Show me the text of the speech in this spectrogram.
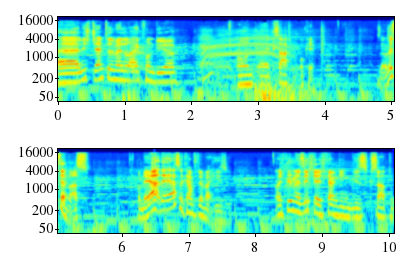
äh, nicht gentleman-like von dir. Und äh, Xato, okay. So, wisst ihr was? Komm, der, der erste Kampf, der war easy. Und ich bin mir sicher, ich kann gegen dieses Xato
